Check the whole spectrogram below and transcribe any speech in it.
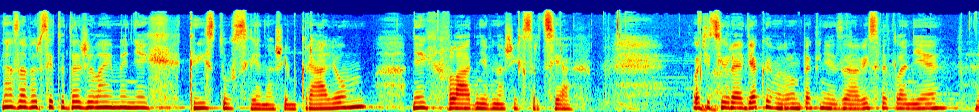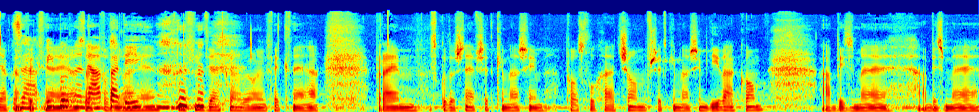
Na záver si teda želajme, nech Kristus je našim kráľom, nech vládne v našich srdciach. Otec Juraj, ďakujeme veľmi pekne za vysvetlenie, ďakujem za pekne výborné ja za nápady. ďakujem veľmi pekne a prajem skutočne všetkým našim poslucháčom, všetkým našim divákom, aby sme, aby sme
